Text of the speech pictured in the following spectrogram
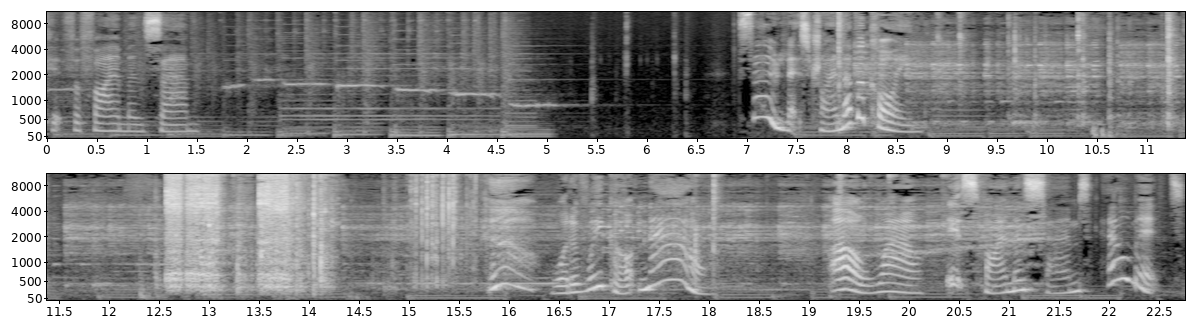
bucket for Fireman Sam. So let's try another coin. what have we got now? Oh wow, it's Fireman Sam's helmet.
